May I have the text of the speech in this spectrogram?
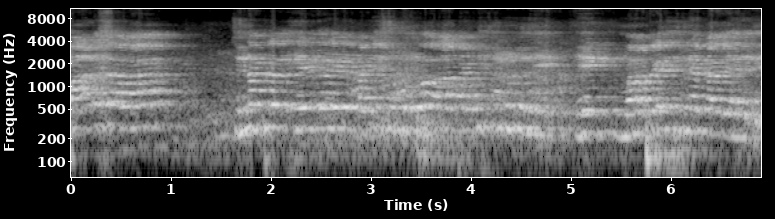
పాఠశాల చిన్నపిల్లలు ఏ విధంగా పట్టించుకుంటుందో అలా పట్టించుకుంటుంది మన ప్రగతి జూనియర్ కాలేజ్ అనేది.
